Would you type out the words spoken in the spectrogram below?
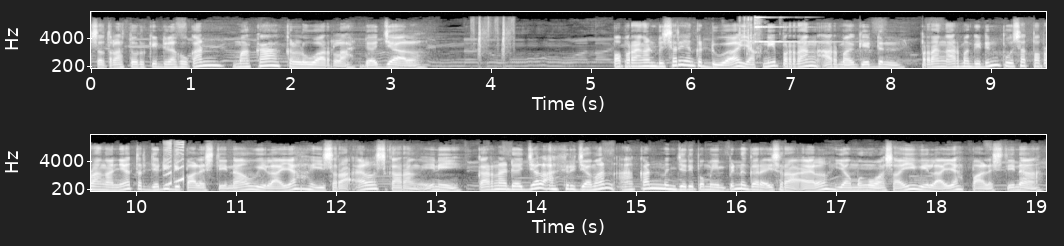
Setelah Turki dilakukan, maka keluarlah Dajjal. Peperangan besar yang kedua yakni Perang Armageddon. Perang Armageddon pusat peperangannya terjadi di Palestina, wilayah Israel sekarang ini. Karena Dajjal akhir zaman akan menjadi pemimpin negara Israel yang menguasai wilayah Palestina.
